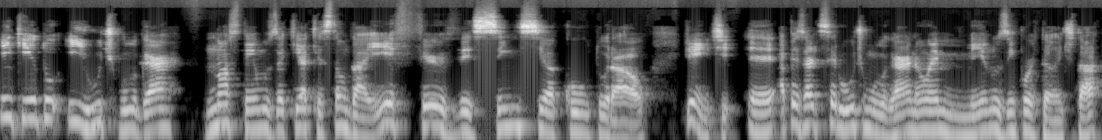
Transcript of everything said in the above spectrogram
Em quinto e último lugar, nós temos aqui a questão da efervescência cultural. Gente, é, apesar de ser o último lugar, não é menos importante, tá?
